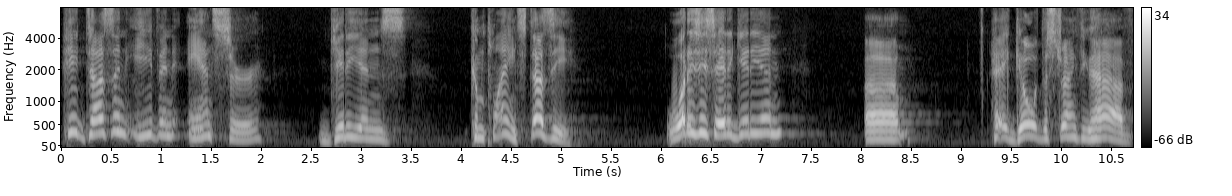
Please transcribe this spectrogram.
He doesn't even answer Gideon's complaints, does he? What does he say to Gideon? Uh, hey, go with the strength you have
